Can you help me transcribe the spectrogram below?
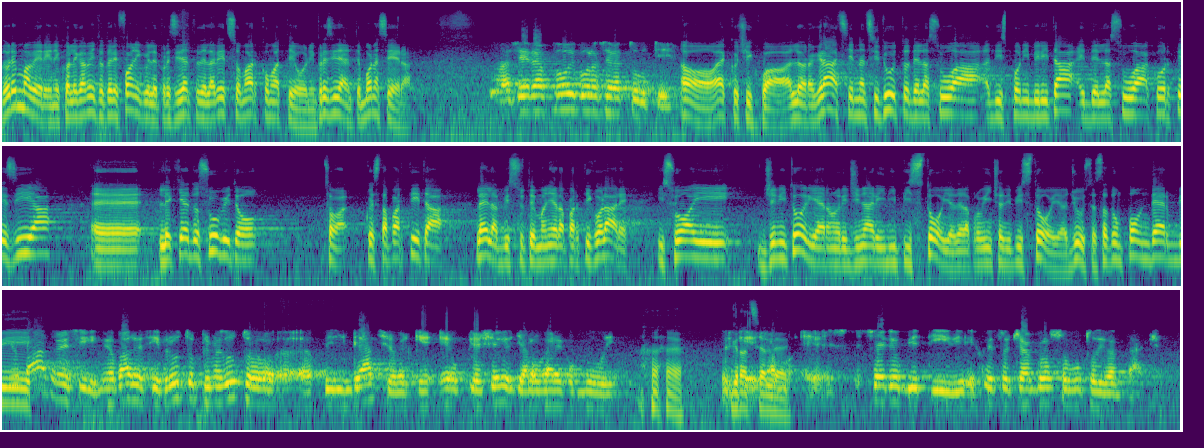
Dovremmo avere in collegamento telefonico il Presidente dell'Arezzo Marco Matteoni. Presidente, buonasera. Buonasera a voi, buonasera a tutti. Oh, eccoci qua. Allora, grazie innanzitutto della sua disponibilità e della sua cortesia. Eh, le chiedo subito, insomma, questa partita lei l'ha vissuta in maniera particolare, i suoi genitori erano originari di Pistoia, della provincia di Pistoia, giusto? È stato un po' un derby... Mio padre sì, mio padre sì, tutto, prima di tutto eh, vi ringrazio perché è un piacere dialogare con voi. Grazie a lei. Eh, siete obiettivi e questo c'è un grosso punto di vantaggio.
